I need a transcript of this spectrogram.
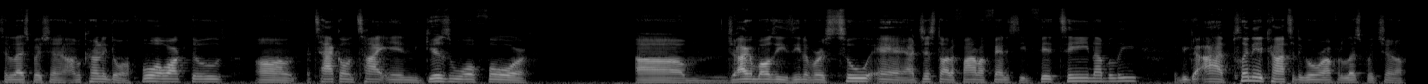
to the Let's Play channel. I'm currently doing four walkthroughs on Attack on Titan, Gears of War 4, um, Dragon Ball Z Xenoverse 2, and I just started Final Fantasy 15, I believe. If you got, I have plenty of content to go around for the Let's Play channel.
